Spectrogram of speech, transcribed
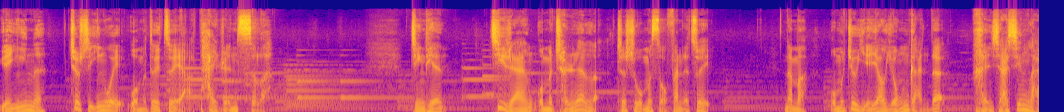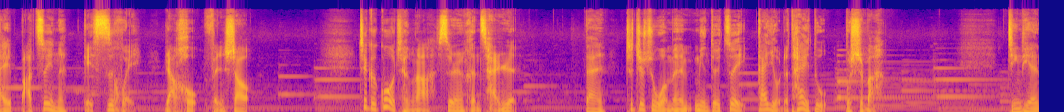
原因呢，就是因为我们对罪啊太仁慈了。今天，既然我们承认了这是我们所犯的罪，那么我们就也要勇敢地狠下心来，把罪呢给撕毁，然后焚烧。这个过程啊，虽然很残忍，但这就是我们面对罪该有的态度，不是吗？今天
